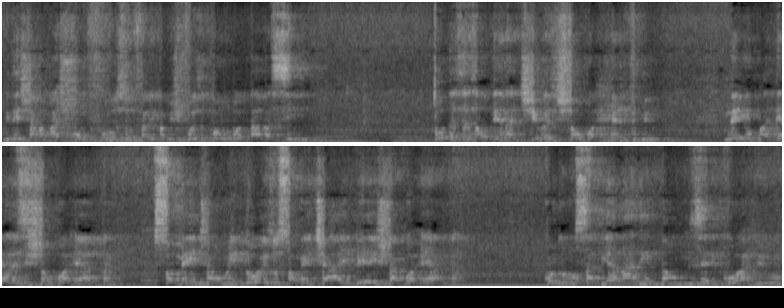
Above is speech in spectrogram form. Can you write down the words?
me deixava mais confuso, eu falei com a minha esposa, quando botava assim, todas as alternativas estão corretas. Nenhuma delas estão correta. Somente a 1 e 2, ou somente a A e B está correta. Quando eu não sabia nada, então, misericórdia, irmão.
